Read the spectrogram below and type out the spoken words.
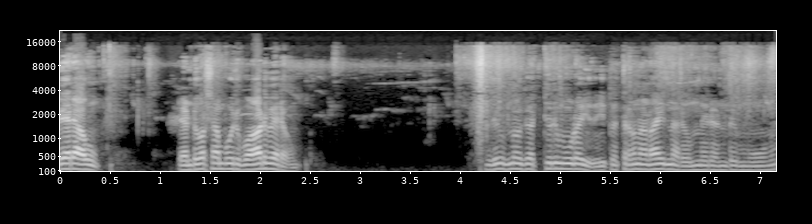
വേരാവും. രണ്ട് വർഷം ആകുമ്പോൾ ഒരുപാട് പേരാവും ഇത് നോക്കി ഒറ്റൊരു മൂടായി ഇത്. ഇപ്പം എത്ര നടായി എന്നറിയാം? ഒന്ന് രണ്ട് മൂന്ന്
